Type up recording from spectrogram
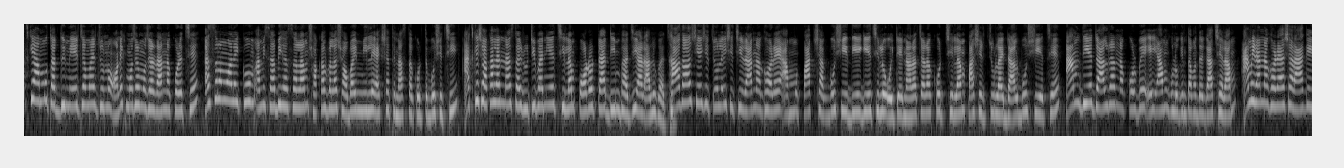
আজকে আম্মু তার দুই মেয়ের জামাইয়ের জন্য অনেক মজার মজার রান্না করেছে। আসসালামু আলাইকুম, আমি সাবিহা সালাম। সকালবেলা সবাই মিলে একসাথে নাস্তা করতে বসেছি। আজকে সকালের নাস্তায় রুটি বানিয়েছিলাম, পরোটা, ডিম ভাজি আর আলু ভাজি। খাওয়া দাওয়া শেষে চলে এসেছি রান্নাঘরে। আম্মু পাট শাক বসিয়ে দিয়ে গিয়েছিল, ওইটাই নাড়াচাড়া করছিলাম। পাশের চুলায় ডাল বসিয়েছে। আম দিয়ে ডাল রান্না করবে, এই আমগুলো কিন্তু আমাদের গাছের আম। আমি রান্নাঘরে আসার আগেই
